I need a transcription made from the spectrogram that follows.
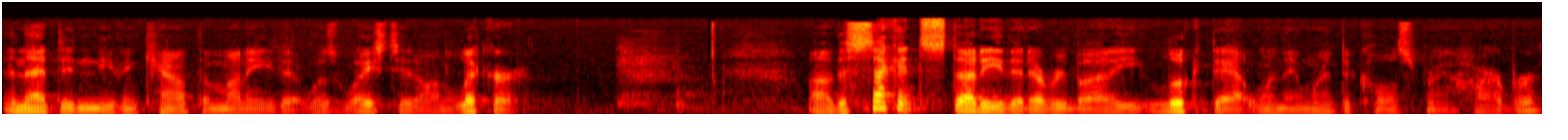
and that didn't even count the money that was wasted on liquor. Uh, the second study that everybody looked at when they went to Cold Spring Harbor,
